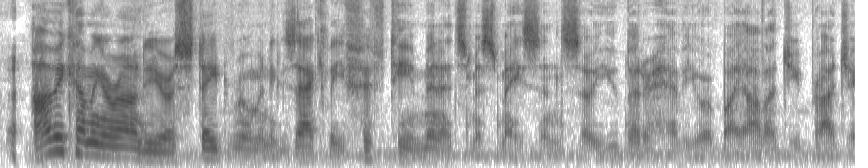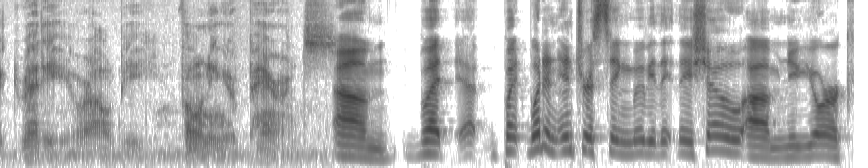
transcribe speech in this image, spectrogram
I'll be coming around to your stateroom in exactly 15 minutes, Miss Mason, so you better have your biology project ready or I'll be phoning your parents. um but uh, but what an interesting movie. They, they show um, New York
